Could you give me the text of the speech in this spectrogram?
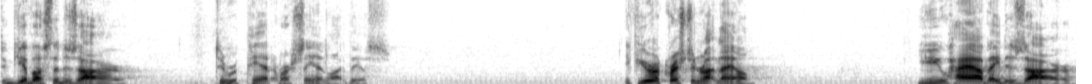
to give us the desire to repent of our sin like this. If you're a Christian right now, you have a desire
